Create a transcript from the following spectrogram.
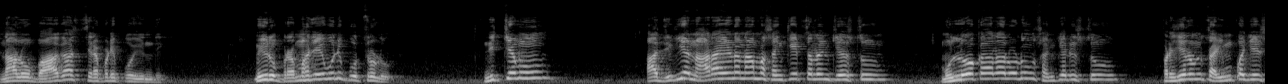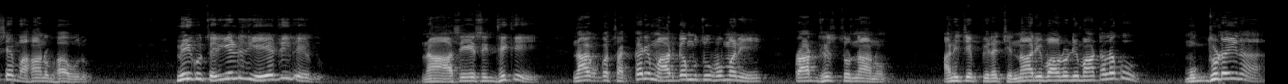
నాలో బాగా స్థిరపడిపోయింది. మీరు బ్రహ్మదేవుని పుత్రుడు నిత్యము ఆ దివ్య నారాయణనామ సంకీర్తనం చేస్తూ ముల్లోకాలలోనూ సంచరిస్తూ ప్రజలను తరింపజేసే మహానుభావులు. మీకు తెలియనిది ఏదీ లేదు. నా ఆశయ సిద్ధికి నాకు ఒక చక్కని మార్గము చూపమని ప్రార్థిస్తున్నాను అని చెప్పిన చిన్నారి బాలుని మాటలకు ముగ్ధుడైన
